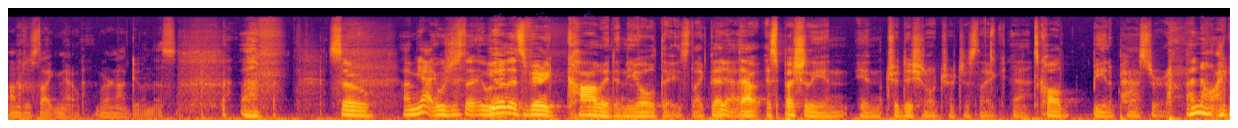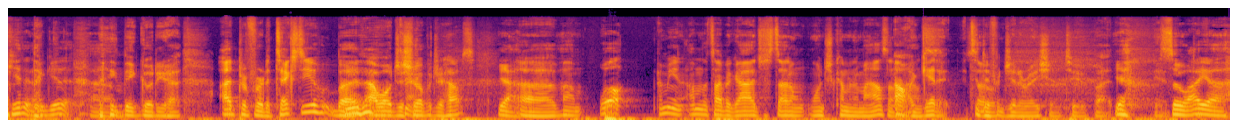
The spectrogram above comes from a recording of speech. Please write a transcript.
I'm just like, no, we're not doing this. Um, so, um, yeah, it was just a, it was you know that's very common in the old days, like that. Yeah. That especially in in traditional churches, like Yeah. it's called being a pastor. I know, I get it, I get it. they, Um, they go to your house. I'd prefer to text you, but I won't just show up at your house. yeah. Uh, um, well, I mean, I'm the type of guy. Just I don't want you coming to my house. oh, I get it. It's a different generation too, but Yeah. So I uh,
